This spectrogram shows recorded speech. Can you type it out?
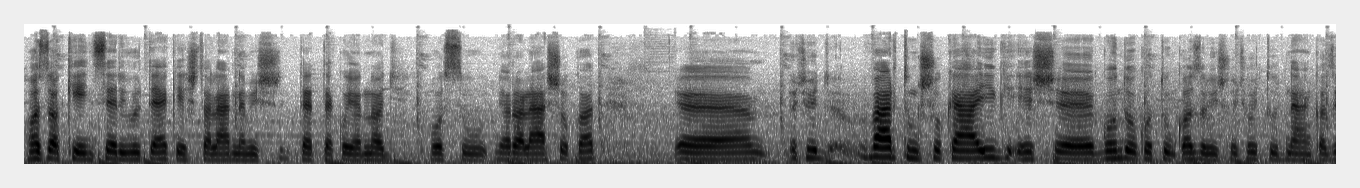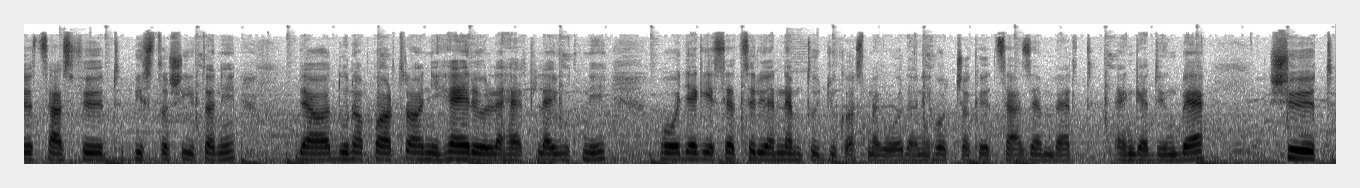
hazakényszerültek, és talán nem is tettek olyan nagy, hosszú nyaralásokat. Úgyhogy vártunk sokáig, és gondolkodtunk azon is, hogy hogy tudnánk az 500 főt biztosítani, de a Dunapartra annyi helyről lehet lejutni, hogy egész egyszerűen nem tudjuk azt megoldani, hogy csak 500 embert engedünk be. Sőt,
